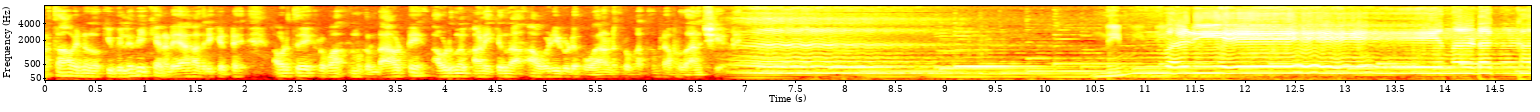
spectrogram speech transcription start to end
കർത്താവിനെ നോക്കി വിലപിക്കാൻ ഇടയാകാതിരിക്കട്ടെ. അവിടുത്തെ കൃപ നമുക്കുണ്ടാവട്ടെ. അവിടുന്ന് കാണിക്കുന്ന ആ വഴിയിലൂടെ പോകാനുള്ള കൃപ തമ്മിൽ പ്രദാനം ചെയ്യട്ടെ. നിൻ വഴിയേ നടക്ക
